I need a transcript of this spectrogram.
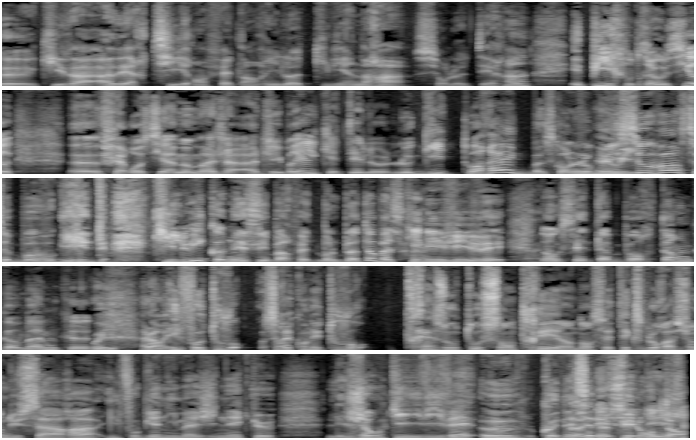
euh, qui va avertir en fait Henri Lotte qui viendra sur le terrain. Et puis il faudrait aussi euh, faire aussi un hommage à, à Djibril qui était le, le guide Touareg parce qu'on l'oublie eh souvent ce beau guide qui lui connaissait parfaitement le plateau parce qu'il y vivait. Donc c'est important quand même que. Oui. Alors il faut toujours. C'est vrai qu'on est toujours très auto-centré hein, dans cette exploration du Sahara. Il faut bien imaginer que les gens qui y vivaient, eux, connaissaient, depuis longtemps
